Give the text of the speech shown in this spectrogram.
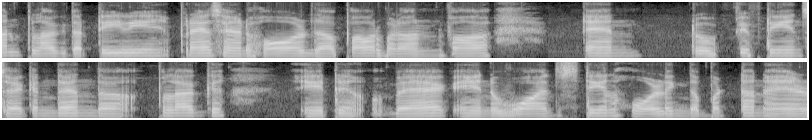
Unplug the TV, press and hold the power button for 10 to 15 seconds, then the plug it back in while still holding the button and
